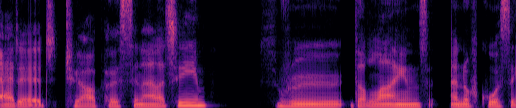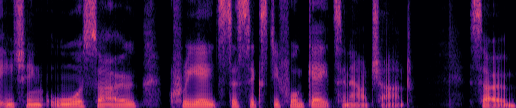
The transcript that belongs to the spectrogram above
added to our personality through the lines. And of course, the I Ching also creates the 64 gates in our chart. So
